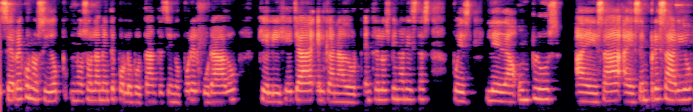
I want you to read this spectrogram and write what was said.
ser reconocido no solamente por los votantes, sino por el jurado que elige ya el ganador entre los finalistas, pues le da un plus a, esa, a ese empresario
